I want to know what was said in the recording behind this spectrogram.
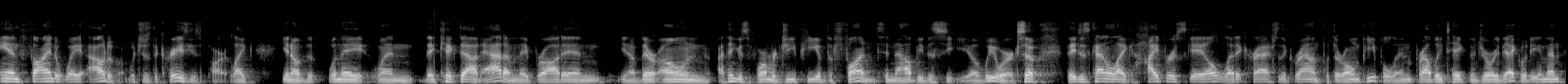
and find a way out of them, which is the craziest part. Like, you know, the, when they when they kicked out Adam, they brought in, you know, their own, I think it was a former GP of the fund to now be the CEO of WeWork. So they just kind of like hyperscale, let it crash to the ground, put their own people in, probably take the majority of the equity, and then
